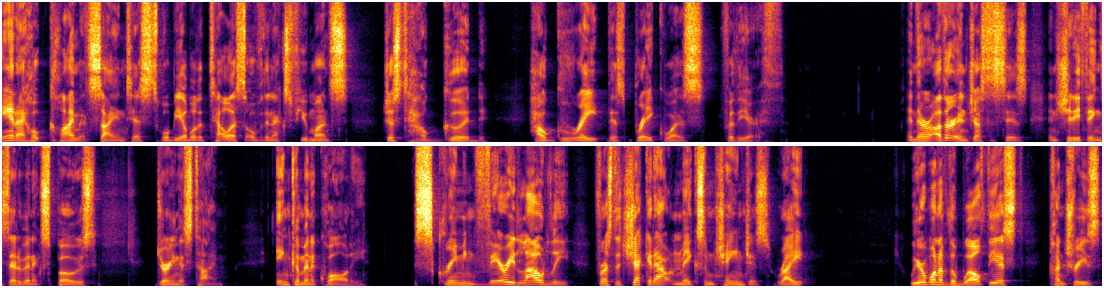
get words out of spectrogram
And I hope climate scientists will be able to tell us over the next few months just how good, how great this break was for the earth. And there are other injustices and shitty things that have been exposed during this time. Income inequality is screaming very loudly for us to check it out and make some changes, right? We are one of the wealthiest countries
